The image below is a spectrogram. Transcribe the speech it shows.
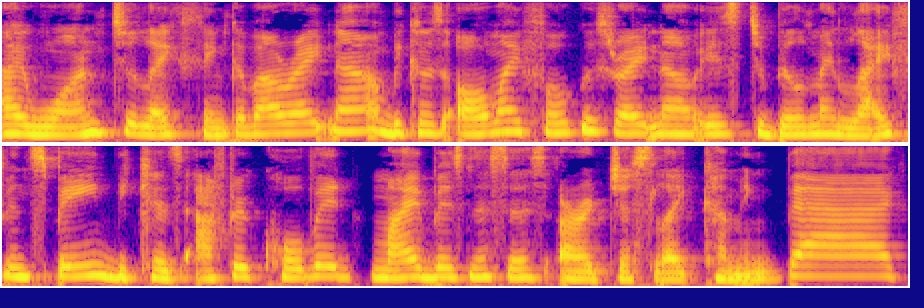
I want to like think about right now because all my focus right now is to build my life in Spain because after COVID, my businesses are just like coming back.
